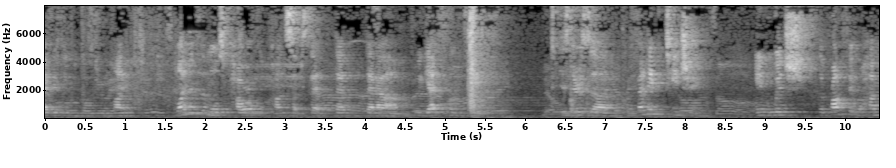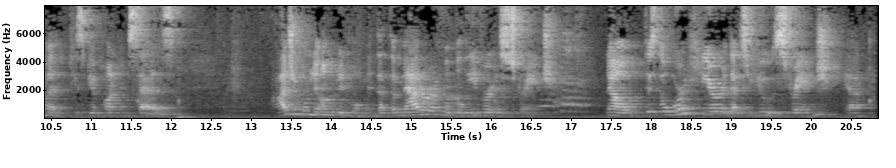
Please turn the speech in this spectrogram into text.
everything we go through in life. One of the most powerful concepts that, that, that um, we get from faith is there's a prophetic teaching in which the Prophet Muhammad, peace be upon him, says, that the matter of a believer is strange. Now, there's the word here that's used, strange, yeah,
